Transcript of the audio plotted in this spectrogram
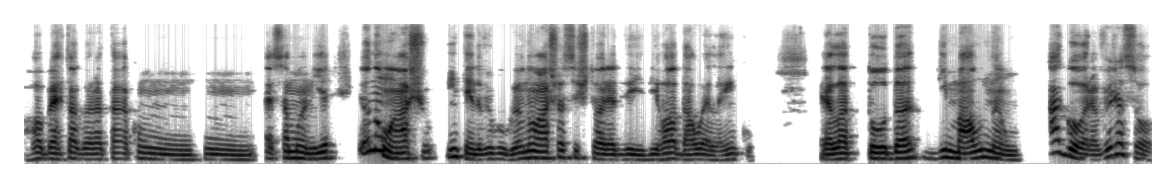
Roberto agora está com, com, essa mania. Eu não acho, entenda, viu, Google? Eu não acho essa história de, de rodar o elenco ela toda de mal, não. Agora, veja só,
